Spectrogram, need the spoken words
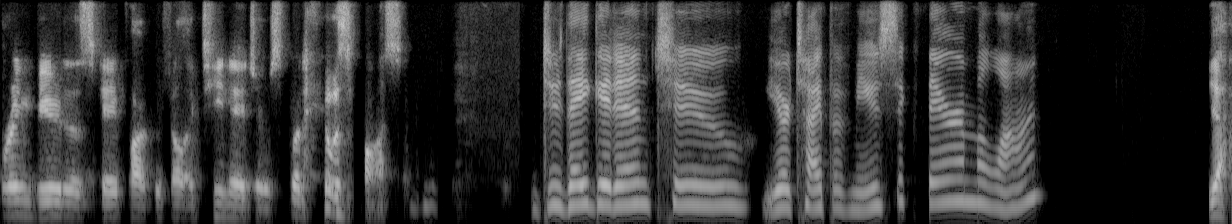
bring beer to the skate park. We felt like teenagers, but it was awesome. Do they get into your type of music there in Milan? Yeah,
